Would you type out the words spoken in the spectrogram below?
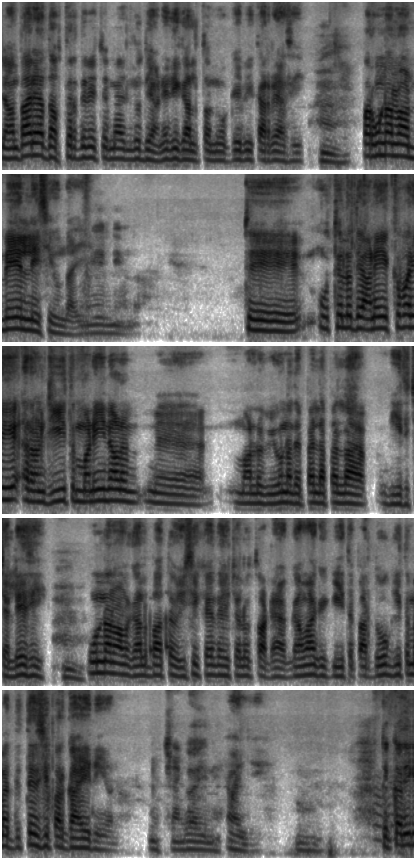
ਜਾਂਦਾ ਰਿਹਾ ਦਫ਼ਤਰ ਦੇ ਵਿੱਚ ਮੈਂ ਲੁਧਿਆਣੇ ਦੀ ਗੱਲ ਤੁਹਾਨੂੰ ਅੱਗੇ ਵੀ ਕਰ ਰਿਹਾ ਸੀ। ਪਰ ਉਹਨਾਂ ਨਾਲ ਮੇਲ ਨਹੀਂ ਸੀ ਹੁੰਦਾ ਜੀ। ਨਹੀਂ ਹੁੰਦਾ। ਤੇ ਉੱਥੇ ਲੁਧਿਆਣੇ ਇੱਕ ਵਾਰੀ ਰਣਜੀਤ ਮਣੀ ਨਾਲ ਮੰਨ ਲਓ ਵੀ ਉਹਨਾਂ ਦੇ ਪਹਿਲਾ ਪਹਿਲਾ ਗੀਤ ਚੱਲੇ ਸੀ ਉਹਨਾਂ ਨਾਲ ਗੱਲਬਾਤ ਹੋਈ ਸੀ ਕਹਿੰਦੇ ਸੀ, ਚਲੋ ਤੁਹਾਡਾ ਗਾਵਾਂਗੇ ਗੀਤ ਪਰ ਦੋ ਗੀਤ ਮੈਂ ਦਿੱਤੇ ਸੀ ਪਰ ਗਾਏ ਨਹੀਂ ਉਹਨਾਂ। ਅੱਛਾ ਗਾਈ ਨੇ ਹਾਂਜੀ। ਤੇ ਕਦੀ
